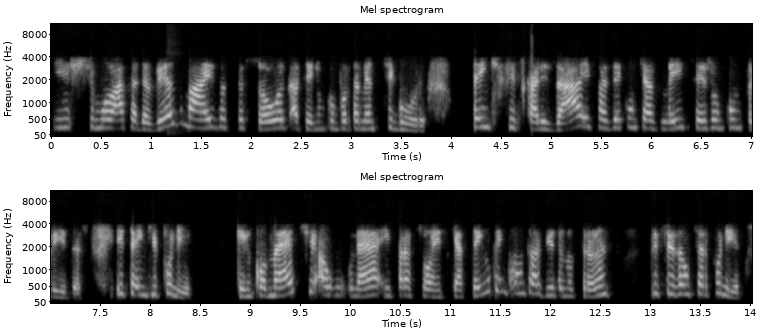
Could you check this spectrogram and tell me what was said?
e estimular cada vez mais as pessoas a terem um comportamento seguro. Tem que fiscalizar e fazer com que as leis sejam cumpridas. E tem que punir. Quem comete né, infrações que atentem contra a vida no trânsito precisam ser punidos.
